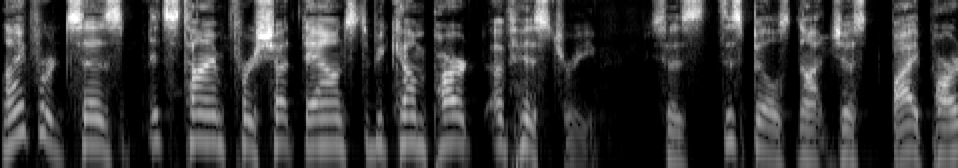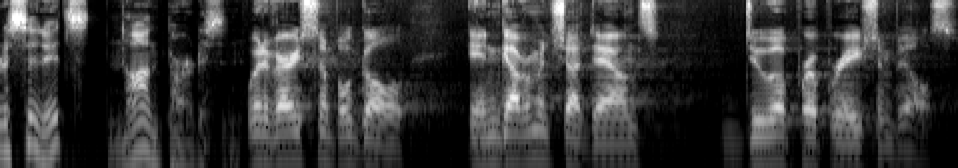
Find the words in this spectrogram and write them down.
Lankford says it's time for shutdowns to become part of history. He says this bill's not just bipartisan, it's nonpartisan. We had a very simple goal in government shutdowns, do appropriation bills.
